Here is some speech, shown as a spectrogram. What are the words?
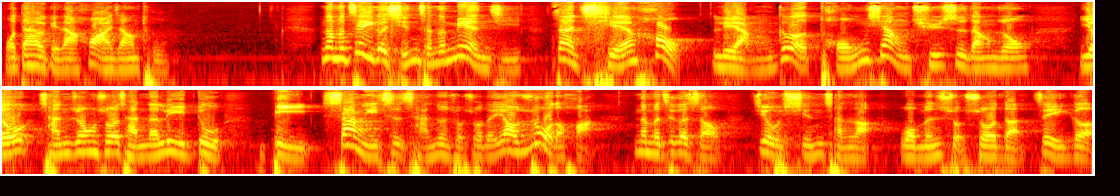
我待会给大家画一张图。那么这个形成的面积，在前后两个同向趋势当中，由缠中说禅的力度比上一次缠论所说的要弱的话，那么这个时候就形成了我们所说的这一个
